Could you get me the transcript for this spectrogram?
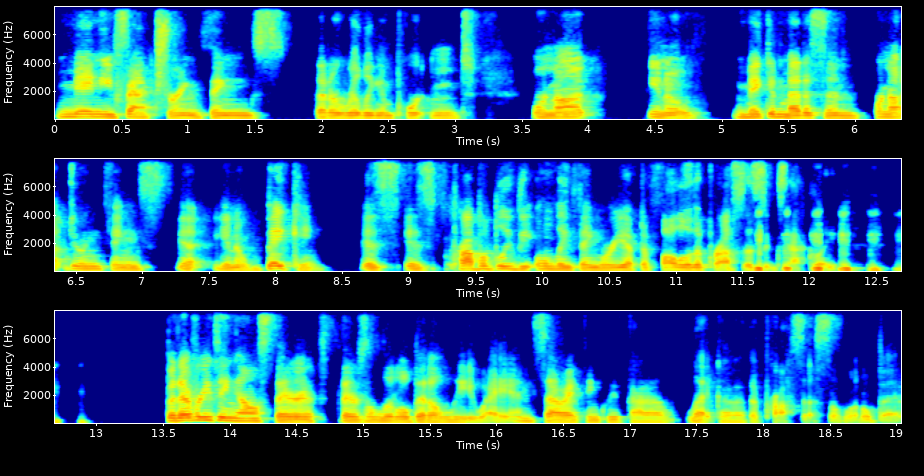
manufacturing things that are really important. We're not, you know, making medicine. We're not doing things, you know, baking is is probably the only thing where you have to follow the process exactly. but everything else there there's a little bit of leeway and so i think we've got to let go of the process a little bit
